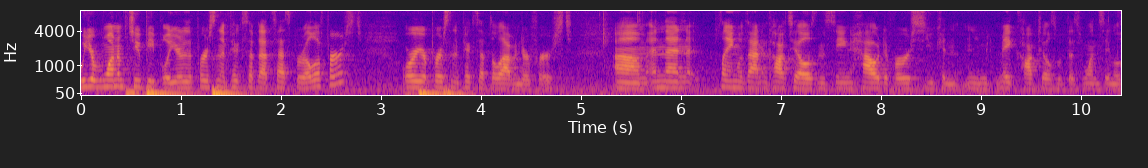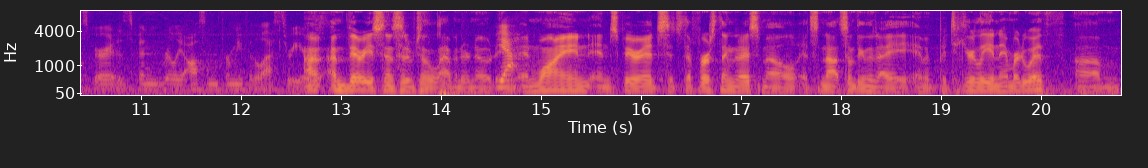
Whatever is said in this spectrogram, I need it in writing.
you're one of two people. You're the person that picks up that sarsaparilla first, or you're a person that picks up the lavender first. Um, and then playing with that in cocktails and seeing how diverse you can make cocktails with this one single spirit has been really awesome for me for the last three years. I'm very sensitive to the lavender note. Yeah. And, and wine and spirits, it's the first thing that I smell. It's not something that I am particularly enamored with. Um,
